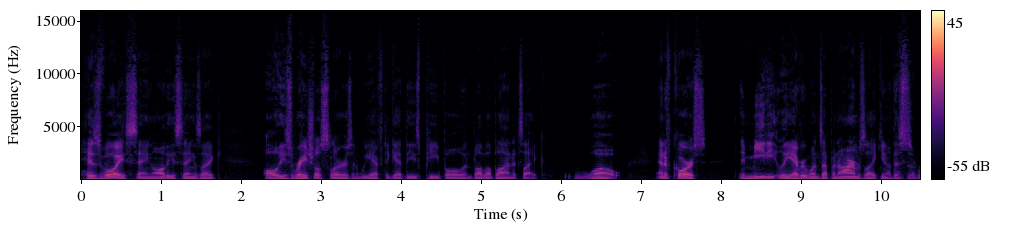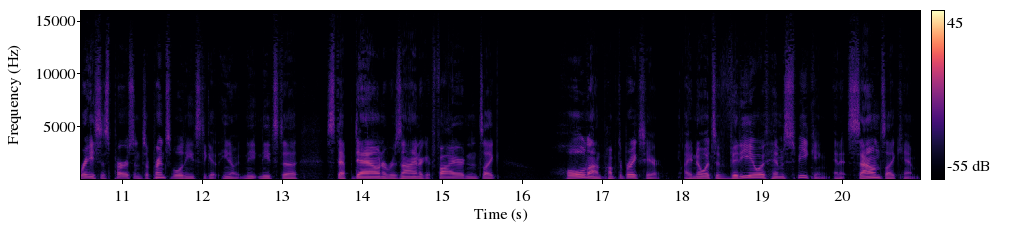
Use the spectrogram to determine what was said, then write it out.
his voice saying all these things like all these racial slurs, and we have to get these people, and blah blah blah. And it's like, whoa. And of course, immediately everyone's up in arms like you know this is a racist person it's a principal needs to get you know needs to step down or resign or get fired and it's like hold on pump the brakes here i know it's a video of him speaking and it sounds like him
